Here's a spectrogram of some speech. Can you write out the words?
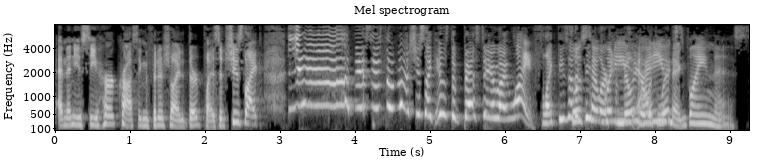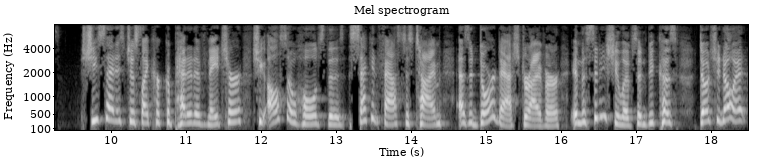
and then you see her crossing the finish line in third place, and she's like, yeah, this is the best. She's like, it was the best day of my life. Like these other Well, people so are do you, familiar how with do you winning explain this? She said it's just like her competitive nature. She also holds the second fastest time as a DoorDash driver in the city she lives in because, don't you know it,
